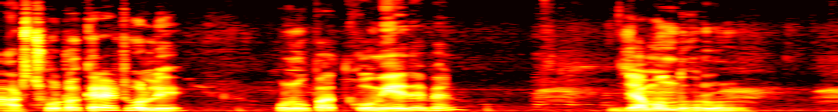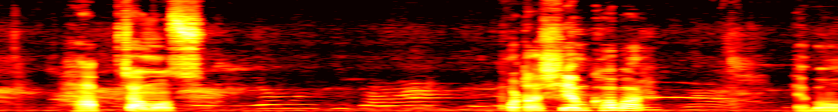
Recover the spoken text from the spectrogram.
আর ছোট ক্যারেট হলে অনুপাত কমিয়ে দেবেন। যেমন ধরুন, হাফ চামচ পটাশিয়াম খাবার এবং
